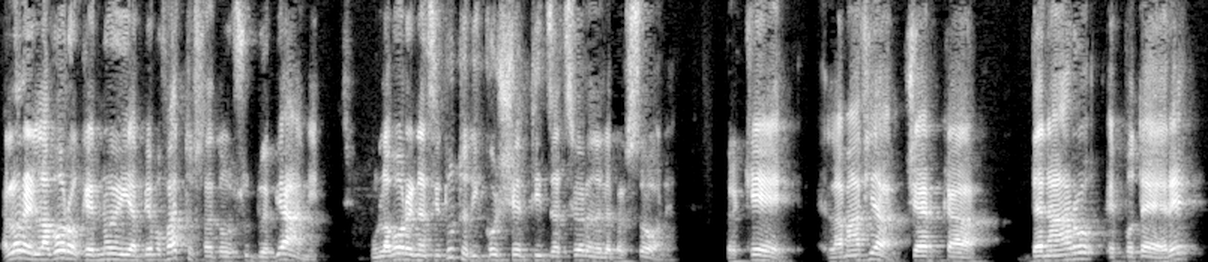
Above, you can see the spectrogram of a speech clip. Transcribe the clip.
Allora il lavoro che noi abbiamo fatto è stato su due piani. Un lavoro innanzitutto di coscientizzazione delle persone, perché la mafia cerca denaro e potere,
